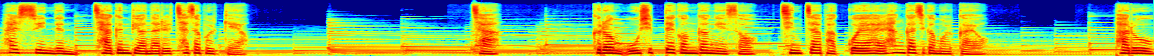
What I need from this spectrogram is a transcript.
할 수 있는 작은 변화를 찾아볼게요. 자, 그럼 50대 건강에서 진짜 바꿔야 할 한 가지가 뭘까요? 바로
